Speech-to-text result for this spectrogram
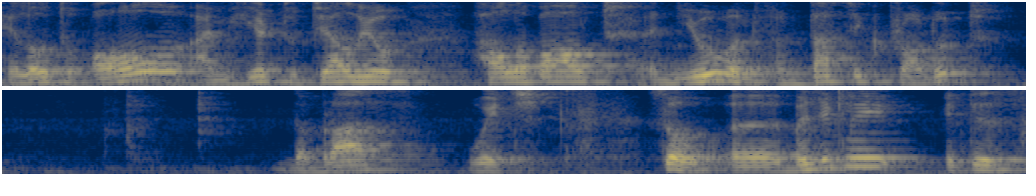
Hello to all, I'm here to tell you all about a new and fantastic product, the Brass Witch. So uh, basically it is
